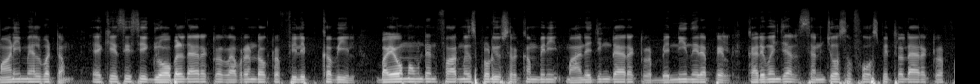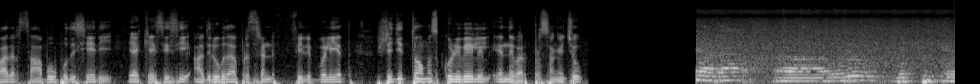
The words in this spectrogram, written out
Mani Melvattam A K C C global director reverend doctor Philip Kaviyil bio mountain farmers producer company managing director Benny Nirappel Karuvanchal saint Joseph hospital director father Sabu Puthussery A K C C അതിരൂപത president Philip Veliyath Shijith Thomas Kuzhivelil എന്നിവർ പ്രസംഗിച്ചു. ഒരു വ്യക്തിക്ക്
